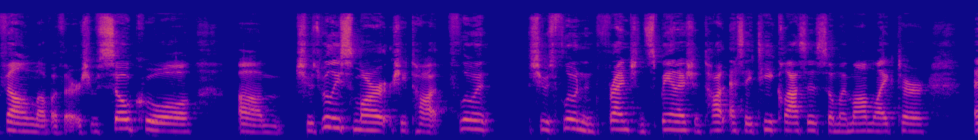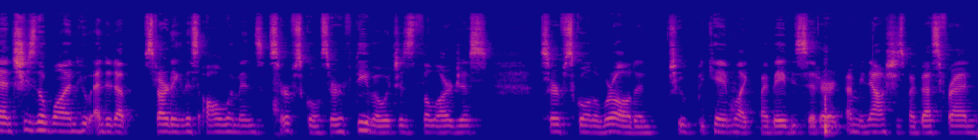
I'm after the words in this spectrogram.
fell in love with her. She was so cool. Um, she was really smart. She taught fluent, she was fluent in French and Spanish and taught SAT classes. So my mom liked her. and she's the one who ended up starting this all women's surf school, Surf Diva, which is the largest surf school in the world. And she became like my babysitter. I mean, now she's my best friend.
